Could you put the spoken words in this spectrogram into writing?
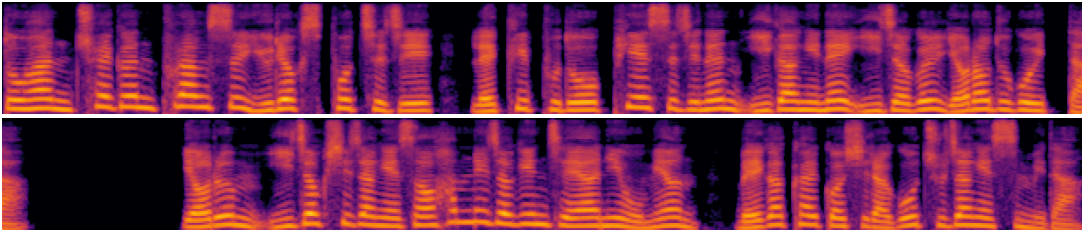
또한 최근 프랑스 유력 스포츠지 레퀴프도 PSG는 이강인의 이적을 열어두고 있다. 여름 이적 시장에서 합리적인 제안이 오면 매각할 것이라고 주장했습니다.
